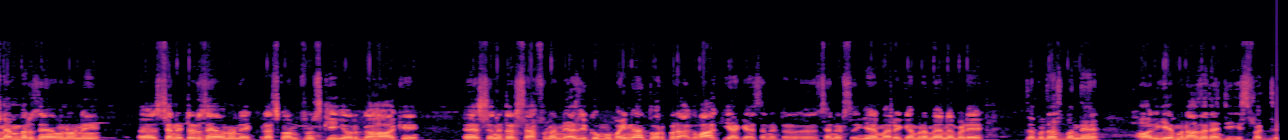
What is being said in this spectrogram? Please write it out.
मेंबर्स हैं, उन्होंने सेनेटर्स हैं, उन्होंने एक प्रेस कॉन्फ्रेंस की और कहा कि सेनेटर सैफुल्ला न्याजी को मुबैना तौर पर अगवा किया गया सेनेटर सेनेट से। ये हमारे कैमरा मैन हैं, बड़े ज़बरदस्त बंदे हैं। और ये मनाजर हैं जी, इस वक्त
